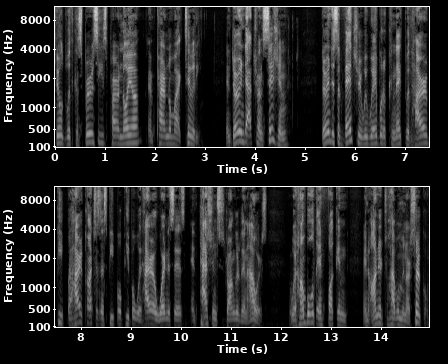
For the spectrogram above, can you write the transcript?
filled with conspiracies, paranoia, and paranormal activity. And during that transition, during this adventure, we were able to connect with higher people, higher consciousness people, people with higher awarenesses and passions stronger than ours. We're humbled and fucking and honored to have them in our circle.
